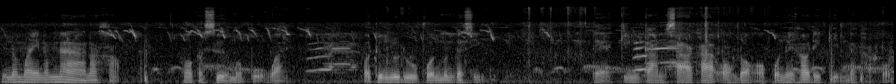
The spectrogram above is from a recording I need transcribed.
มีน้ำไม้น้ำนานะครับเขากระสือมาปลูกไว้พอถึงฤดูฝนมันกระสิ แต่กิ่งการสาขาออกดอกออกผลให้เขาได้กินนะครับผม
